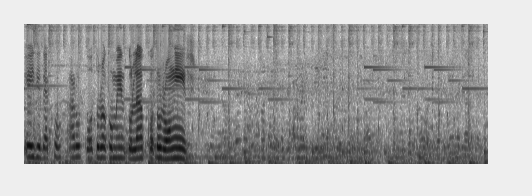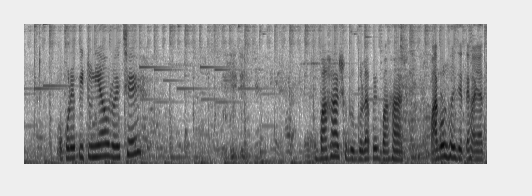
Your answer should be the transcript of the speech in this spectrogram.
এই যে দেখো, আরও কত রকমের গোলাপ, কত রঙের। ওপরে পিটুনিয়াও রয়েছে। বাহার, শুধু গোলাপের বাহার। পাগল হয়ে যেতে হয় এত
